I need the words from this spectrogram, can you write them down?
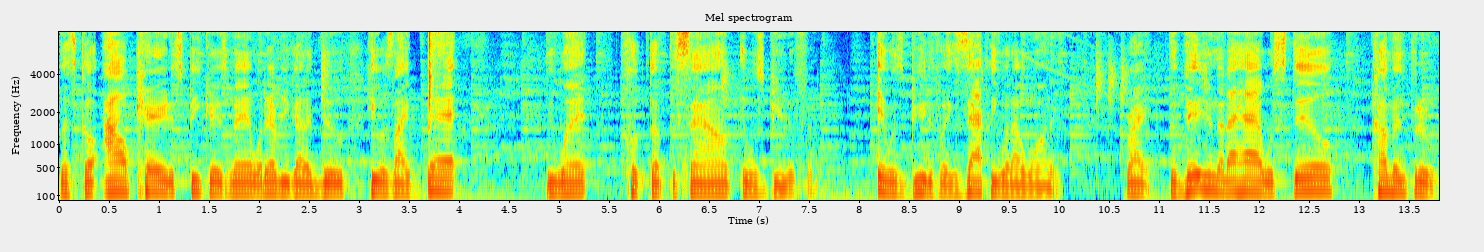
let's go. I'll carry the speakers, man, whatever you gotta do. He was like, bet. We went, hooked up the sound. It was beautiful. It was beautiful, exactly what I wanted, right? The vision that I had was still coming through.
